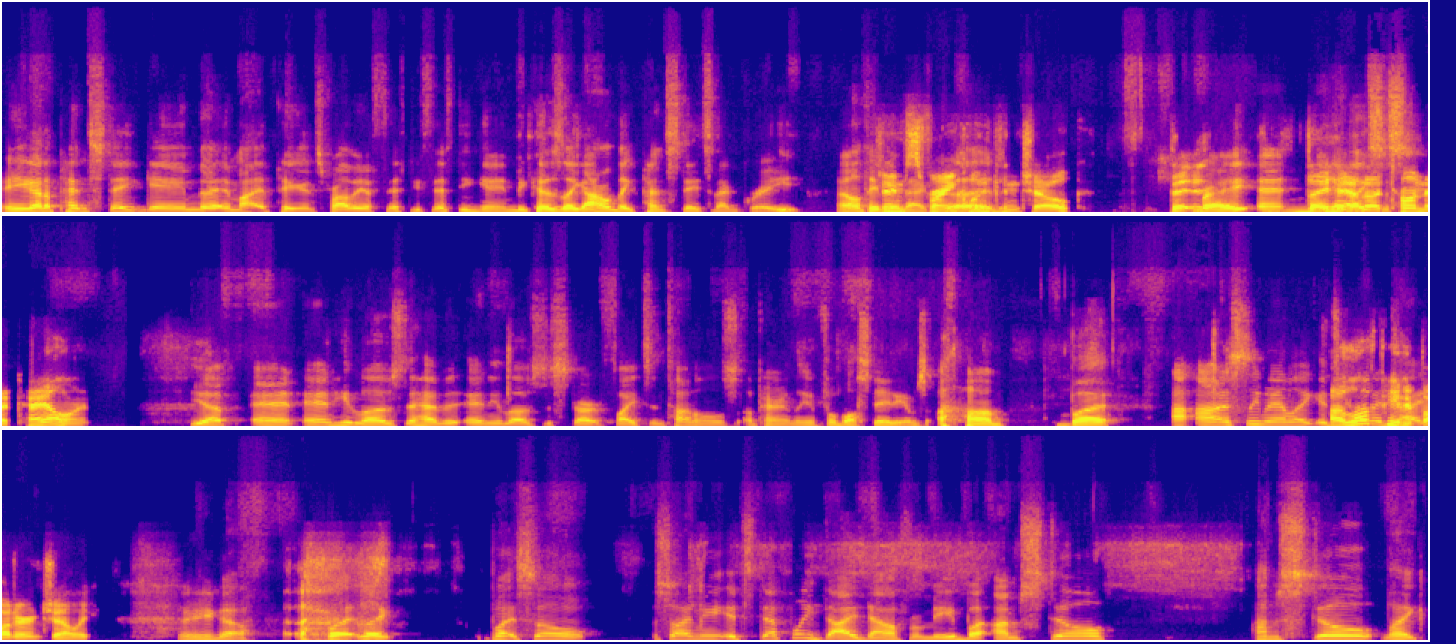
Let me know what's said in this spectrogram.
and you got a Penn State game that, in my opinion, is probably a 50-50 game because, like, I don't think Penn State's that great. I don't think James Franklin good. can choke. They, right, and they and have a to, ton of talent. Yep, and and he loves to have it, and he loves to start fights in tunnels, apparently in football stadiums. Um, but honestly, man, like I love peanut died... butter and jelly. There you go. But like, but so so I mean, it's definitely died down for me, but I'm still. I'm still like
